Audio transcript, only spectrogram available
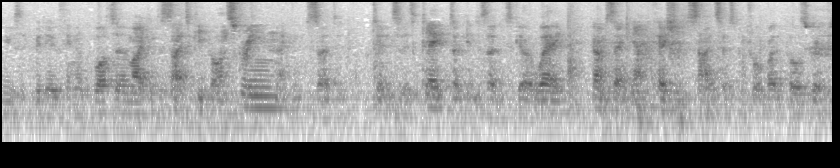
music video thing at the bottom. I can decide to keep it on screen, I can decide to turn it until it's clicked, I can decide to go away. I'm saying the application decides so it's controlled by the Perl script.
